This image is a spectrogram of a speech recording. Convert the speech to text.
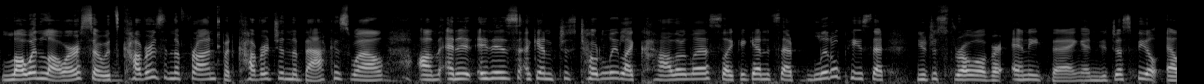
low and lower. So it's mm-hmm. covers in the front, but coverage in the back as well. Mm-hmm. Um, and it, it is again just totally like collarless. Like again, it's that little piece that you just throw over anything and you just feel elegant.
